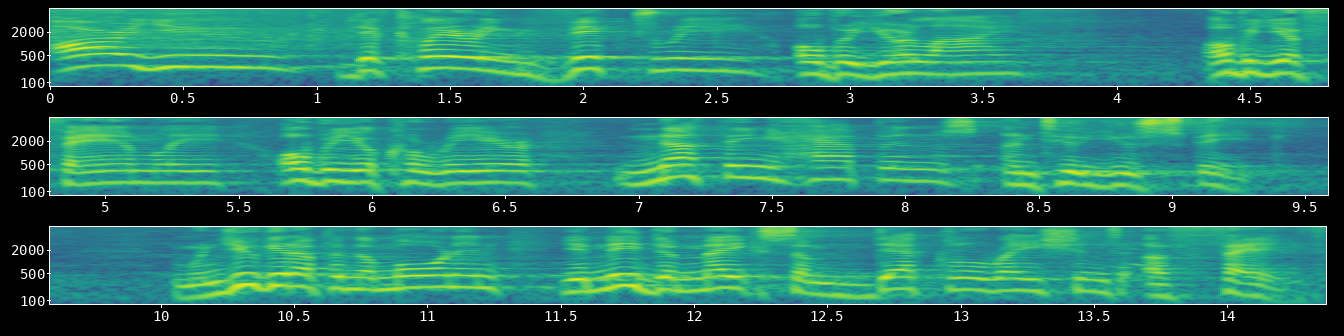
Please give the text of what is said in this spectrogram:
are you declaring victory over your life, over your family, over your career? Nothing happens until you speak. When you get up in the morning, you need to make some declarations of faith.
